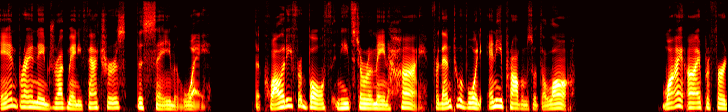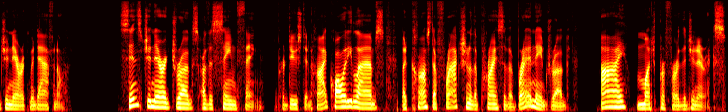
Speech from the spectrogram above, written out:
and brand name drug manufacturers the same way. The quality for both needs to remain high for them to avoid any problems with the law. Why I prefer generic modafinil. Since generic drugs are the same thing, produced in high quality labs but cost a fraction of the price of a brand name drug, I much prefer the generics.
